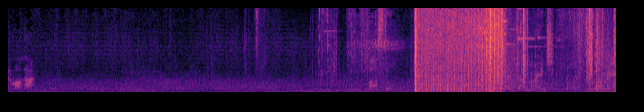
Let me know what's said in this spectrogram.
hermana. Hostile. Right downrange. Reloading.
